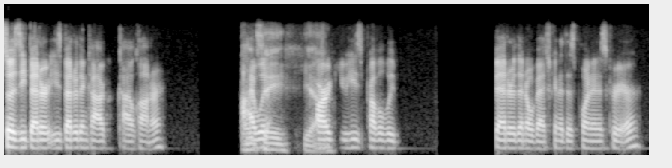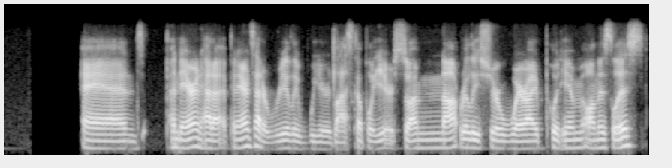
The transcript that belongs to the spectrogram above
So is he better? He's better than Kyle, Kyle Connor. I would, I would say, yeah. argue he's probably better than Ovechkin at this point in his career. And Panarin had a Panarin's had a really weird last couple of years, so I'm not really sure where I put him on this list.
